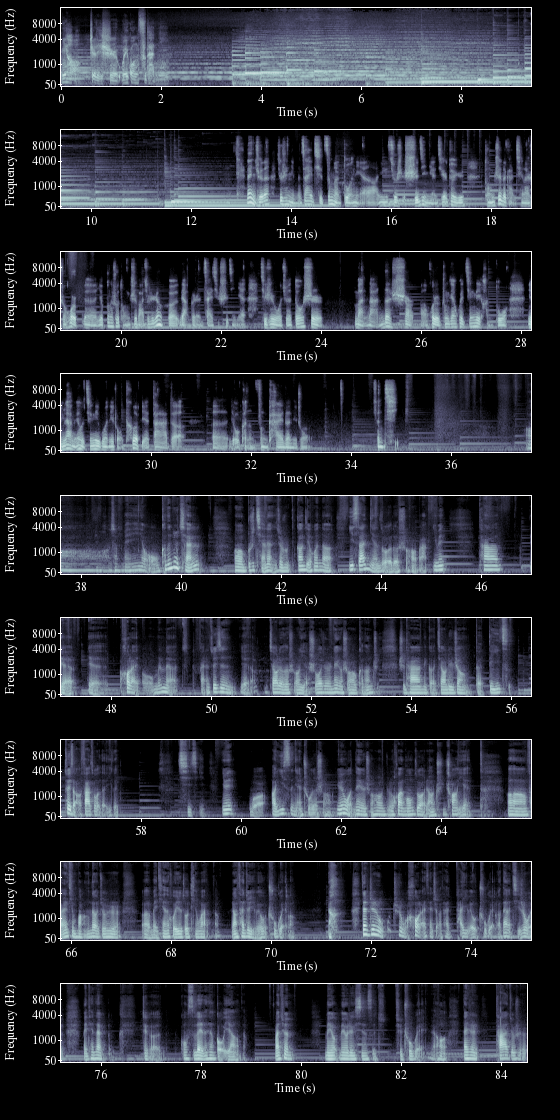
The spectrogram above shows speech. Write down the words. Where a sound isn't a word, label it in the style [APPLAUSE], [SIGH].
你好，这里是微光斯坦尼。那你觉得，就是你们在一起这么多年啊，因为就是十几年，其实对于同志的感情来说，或者呃，也不能说同志吧，就是任何两个人在一起十几年，其实我觉得都是蛮难的事儿啊，或者中间会经历很多。你们俩没有经历过那种特别大的，呃，有可能分开的那种分歧？哦，好像没有，可能就前。呃，不是前两年，就是刚结婚的一三年左右的时候吧，因为，他，也也后来我们俩，反正最近也交流的时候也说，就是那个时候可能只是他那个焦虑症的第一次，最早发作的一个契机。因为我啊一四年初的时候，因为我那个时候就是换工作，然后去创业，嗯，反正挺忙的，就是呃每天回去都挺晚的，然后他就以为我出轨了。然后，但是这是这是我后来才知道，他他以为我出轨了，但其实我每天在这个公司累得像狗一样的，完全没有没有这个心思去去出轨。然后，但是他就是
